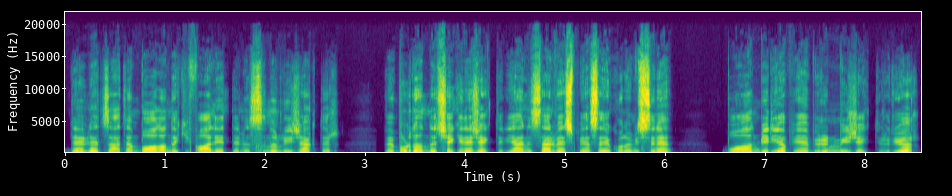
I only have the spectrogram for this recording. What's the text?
devlet zaten bu alandaki faaliyetlerini sınırlayacaktır ve buradan da çekilecektir. Yani serbest piyasa ekonomisini boğan bir yapıya bürünmeyecektir diyor.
